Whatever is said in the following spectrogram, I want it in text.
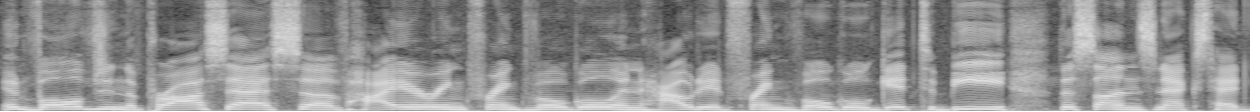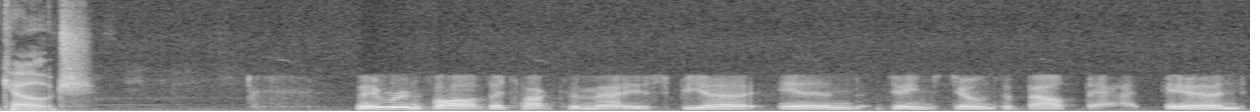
involved in the process of hiring Frank Vogel, and how did Frank Vogel get to be the Suns' next head coach? They were involved. I talked to Matt Ishbia and James Jones about that, and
